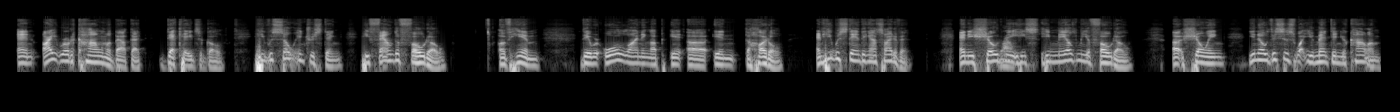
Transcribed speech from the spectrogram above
And I wrote a column about that decades ago. He was so interesting. He found a photo of him. They were all lining up in, uh, in the huddle, and he was standing outside of it. And he showed Wow. me, he, he mailed me a photo uh, showing, you know, this is what you meant in your column.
